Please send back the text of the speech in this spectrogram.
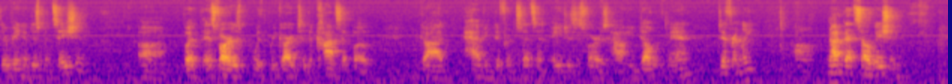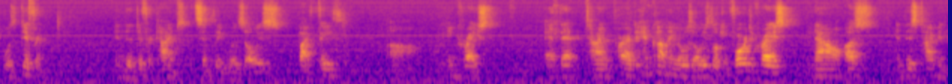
there being a dispensation, uh, but as far as with regard to the concept of God having different sets and ages as far as how he dealt with man differently. Um, not that salvation was different in the different times. It simply was always by faith uh, in Christ. At that time prior to him coming, it was always looking forward to Christ. Now us in this time and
